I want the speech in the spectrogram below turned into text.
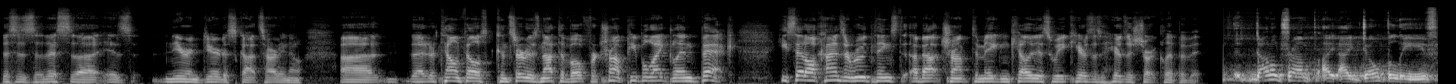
This is this uh, is near and dear to Scott's heart. I know uh, that are telling fellow conservatives not to vote for Trump. People like Glenn Beck. He said all kinds of rude things about Trump to Megyn Kelly this week. Here's a, here's a short clip of it. Donald Trump, I, I don't believe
